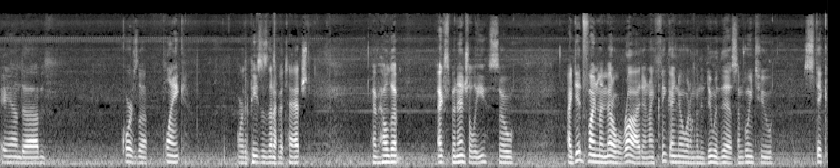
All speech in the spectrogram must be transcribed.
And, um, of course, the plank, or the pieces that I've attached, have held up exponentially. So, I did find my metal rod, and I think I know what I'm going to do with this. I'm going to stick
